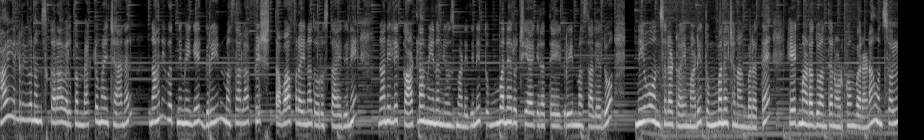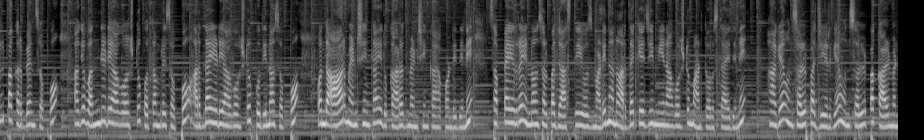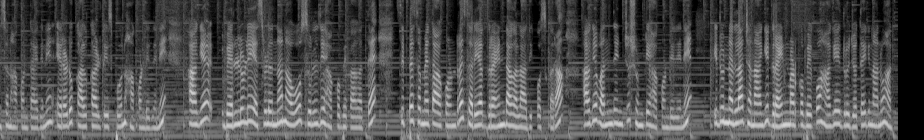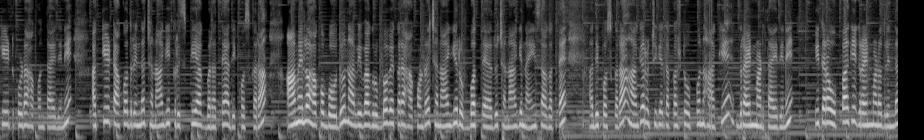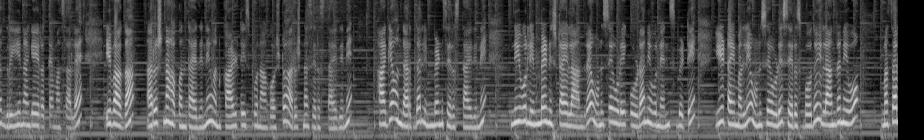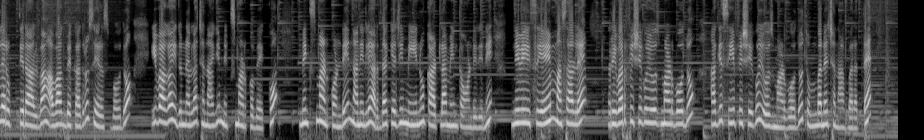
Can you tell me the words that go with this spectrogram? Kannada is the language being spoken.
ಹಾಯ್ ಎಲ್ರಿಗೂ ನಮಸ್ಕಾರ. Welcome back to my channel ನಾನಿವತ್ತು ನಿಮಗೆ ಗ್ರೀನ್ ಮಸಾಲ ಫಿಶ್ ತವಾ ಫ್ರೈನ ತೋರಿಸ್ತಾ ಇದ್ದೀನಿ. ನಾನಿಲ್ಲಿ ಕಾಟ್ಲಾ ಮೀನನ್ನು ಯೂಸ್ ಮಾಡಿದ್ದೀನಿ. ತುಂಬಾ ರುಚಿಯಾಗಿರುತ್ತೆ ಈ ಗ್ರೀನ್ ಮಸಾಲೆದು ನೀವು ಒಂದ್ಸಲ ಟ್ರೈ ಮಾಡಿ ತುಂಬಾ ಚೆನ್ನಾಗಿ ಬರುತ್ತೆ. ಹೇಗೆ ಮಾಡೋದು ಅಂತ ನೋಡ್ಕೊಂಬರೋಣ ಒಂದು ಸ್ವಲ್ಪ ಕರ್ಬೇವಿನ ಸೊಪ್ಪು, ಹಾಗೆ ಒಂದು ಇಡಿ ಆಗುವಷ್ಟು ಕೊತ್ತಂಬರಿ ಸೊಪ್ಪು, ಅರ್ಧ ಇಡಿ ಆಗುವಷ್ಟು ಪುದೀನ ಸೊಪ್ಪು, ಒಂದು ಆರು ಮೆಣಸಿನ್ಕಾಯಿ, ಇದು ಖಾರದ ಮೆಣಸಿನ್ಕಾಯಿ ಹಾಕೊಂಡಿದ್ದೀನಿ. ಸಪ್ಪೆ ಇದ್ರೆ ಇನ್ನೊಂದು ಸ್ವಲ್ಪ ಜಾಸ್ತಿ ಯೂಸ್ ಮಾಡಿ ನಾನು ಅರ್ಧ ಕೆ ಜಿ ಮೀನಾಗುವಷ್ಟು ಮಾಡಿ ತೋರಿಸ್ತಾ ಇದ್ದೀನಿ. ಹಾಗೆ ಒಂದು ಸ್ವಲ್ಪ ಜೀರಿಗೆ, ಒಂದು ಸ್ವಲ್ಪ ಕಾಳು ಮೆಣಸನ್ನು ಹಾಕ್ಕೊತಾ ಇದ್ದೀನಿ. ಎರಡು ಕಾಲು ಕಾಲು ಟೀ ಸ್ಪೂನ್ ಹಾಕೊಂಡಿದ್ದೀನಿ. ಹಾಗೆ ಬೆಳ್ಳುಳ್ಳಿ ಹೆಸಳನ್ನ ನಾವು ಸುಲ್ದಿ ಹಾಕೋಬೇಕಾಗತ್ತೆ ಸಿಪ್ಪೆ ಸಮೇತ ಹಾಕೊಂಡ್ರೆ ಸರಿಯಾಗಿ ಗ್ರೈಂಡ್ ಆಗಲ್ಲ ಅದಕ್ಕೋಸ್ಕರ. ಹಾಗೆ ಒಂದು ಇಂಚು ಶುಂಠಿ ಹಾಕೊಂಡಿದ್ದೀನಿ. ಇದನ್ನೆಲ್ಲ ಚೆನ್ನಾಗಿ ಗ್ರೈಂಡ್ ಮಾಡ್ಕೋಬೇಕು. ಹಾಗೆ ಇದ್ರ ಜೊತೆಗೆ ನಾನು ಅಕ್ಕಿ ಹಿಟ್ಟು ಕೂಡ ಹಾಕೊತಾ ಇದ್ದೀನಿ. ಅಕ್ಕಿ ಹಿಟ್ಟು ಹಾಕೋದ್ರಿಂದ ಚೆನ್ನಾಗಿ ಕ್ರಿಸ್ಪಿಯಾಗಿ ಬರುತ್ತೆ ಅದಕ್ಕೋಸ್ಕರ. ಆಮೇಲೂ ಹಾಕೋಬಹುದು ನಾವಿವಾಗ ರುಬ್ಬೋಬೇಕಾದ್ರೆ ಹಾಕೊಂಡ್ರೆ ಚೆನ್ನಾಗಿ ರುಬ್ಬುತ್ತೆ. ಅದು ಚೆನ್ನಾಗಿ ನೈಸ್ ಆಗುತ್ತೆ ಅದಕ್ಕೋಸ್ಕರ. ಹಾಗೆ ರುಚಿಗೆ ತಕ್ಕಷ್ಟು ಉಪ್ಪನ್ನು ಹಾಕಿ ಗ್ರೈಂಡ್ ಮಾಡ್ತಾ ಇದ್ದೀನಿ. ಈ ಥರ ಉಪ್ಪಾಕಿ ಗ್ರೈಂಡ್ ಮಾಡೋದ್ರಿಂದ ಗ್ರೀನಾಗೇ ಇರುತ್ತೆ ಮಸಾಲೆ. ಇವಾಗ ಅರಿಶಿನ ಹಾಕೊತಾ ಇದ್ದೀನಿ. ಒಂದು ಕಾಲು ಟೀ ಸ್ಪೂನ್ ಆಗೋಷ್ಟು ಅರಿಶಿನ ಸೇರಿಸ್ತಾ ಇದ್ದೀನಿ. ಹಾಗೆ ಒಂದು ಅರ್ಧ ಲಿಂಬೆಹಣ್ಣು ಸೇರಿಸ್ತಾ ಇದ್ದೀನಿ. ನೀವು ಲಿಂಬೆಹಣ್ಣು ಇಷ್ಟ ಇಲ್ಲ ಅಂದರೆ ಹುಣಸೆ ಹುಳಿ ಕೂಡ ನೀವು ನೆನೆಸ್ಬಿಟ್ಟು ಈ ಟೈಮಲ್ಲಿ ಹುಣಸೆ ಹುಳಿ ಸೇರಿಸ್ಬೋದು. ಇಲ್ಲಾಂದರೆ ನೀವು ಮಸಾಲೆ ರುಬ್ತೀರಾ ಅಲ್ವಾ, ಅವಾಗ ಬೇಕಾದರೂ ಸೇರಿಸ್ಬೋದು. ಇವಾಗ ಇದನ್ನೆಲ್ಲ ಚೆನ್ನಾಗಿ ಮಿಕ್ಸ್ ಮಾಡ್ಕೋಬೇಕು. ಮಿಕ್ಸ್ ಮಾಡ್ಕೊಂಡು ನಾನಿಲ್ಲಿ ಅರ್ಧ ಕೆ ಜಿ ಮೀನು, ಕಾಟ್ಲಾ ಮೀನು ತೊಗೊಂಡಿದ್ದೀನಿ. ನೀವು ಈ ಸೇಮ್ ಮಸಾಲೆ ರಿವರ್ ಫಿಶಿಗೂ ಯೂಸ್ ಮಾಡ್ಬೋದು, ಹಾಗೆ ಸೀ ಫಿಶಿಗೂ ಯೂಸ್ ಮಾಡ್ಬೋದು. ತುಂಬಾ ಚೆನ್ನಾಗಿ ಬರುತ್ತೆ.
